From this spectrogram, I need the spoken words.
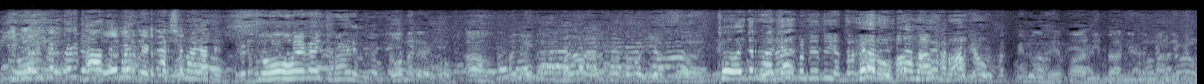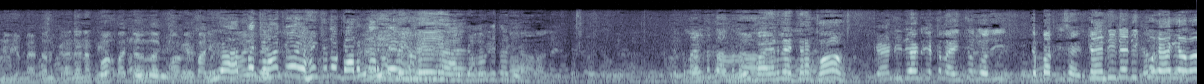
ਜਿੰਨੀ ਤੱਕ ਤੇਰੀ ਫਾਲਤੂ ਕੋਈ ਐਕਸ਼ਨ ਆਇਆ ਤੇ। ਜੋ ਹੋਏਗਾ ਹੀ ਕਰਾਂਗੇ। ਤੋ ਇਧਰ ਨਾ ਜਾ। ਬੰਦੇ ਤੁਸੀਂ ਅੰਦਰ ਜਿਹੜਾ ਰੋਹਾ। ਨਾਲ ਖੜਾ ਫੇਰ ਪਾਣੀ ਪਾਣੀ ਤੇ ਜੇ ਮੈਂ ਤੁਹਾਨੂੰ ਕਹਿੰਦਾ ਨਾ ਫੇਰ ਭੱਜਣ ਲੱਗ ਪਓਗੇ ਭਾਜੀ। ਆਪਾਂ ਜਾਂ ਕੇ ਅਸੀਂ ਜਦੋਂ ਗੱਲ ਕਰਦੇ ਫਾਈਲ ਵਿੱਚ ਰੱਖੋ। ਕੈਂਡੀਡੇਟ ਇੱਕ ਲਾਈਨ ਚੋਂ ਦੋ ਜੀ ਤੇ ਬਾਕੀ ਸਾਈਡ ਕੈਂਡੀਡੇਟ ਇੱਕੋ ਰਹਿ ਗਿਆ ਵਾ।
